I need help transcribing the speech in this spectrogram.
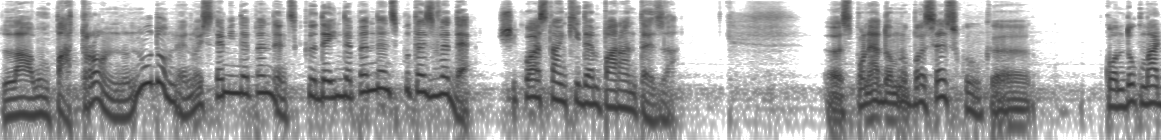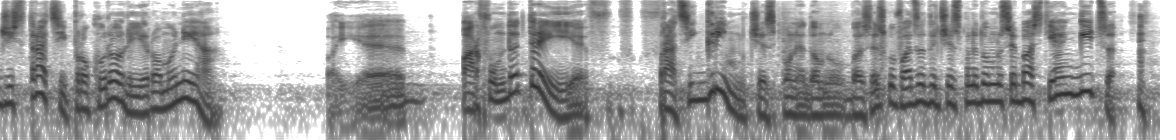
la un patron. Nu, domne, noi suntem independenți. Cât de independenți puteți vedea. Și cu asta închidem paranteza. Uh, spunea domnul Băsescu că conduc magistrații, procurorii România. Păi e parfum de trei, e frații Grim, ce spune domnul Băsescu, față de ce spune domnul Sebastian Ghiță.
